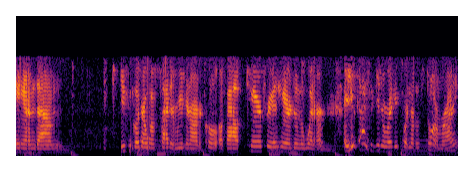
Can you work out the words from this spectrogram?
and um, you can go to our website and read an article about caring for your hair during the winter. And you guys are getting ready for another storm, right?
